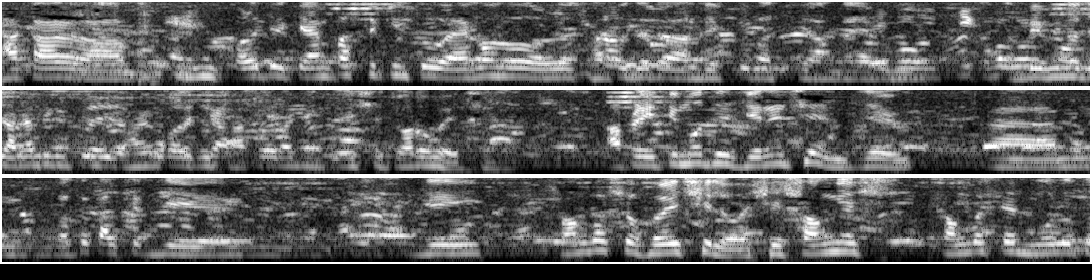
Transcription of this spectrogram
ঢাকা কলেজের ক্যাম্পাসে কিন্তু এখনও ছাত্রদের দেখতে পাচ্ছি আমরা। এবং বিভিন্ন জায়গা থেকে কিন্তু ঢাকা কলেজের ছাত্ররা কিন্তু এসে জড়ো হয়েছে। আপনারা ইতিমধ্যে জেনেছেন যে গতকালকের যে, যেই সংঘর্ষ হয়েছিল, সেই সঙ্গে, সংঘর্ষের মূলত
